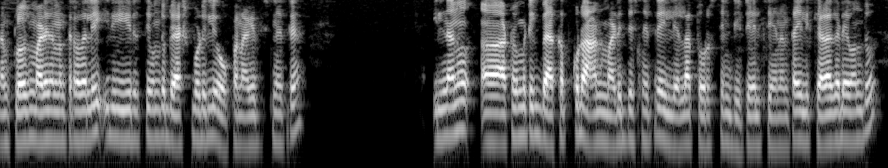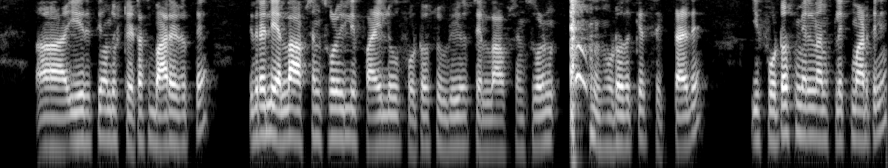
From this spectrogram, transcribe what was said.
ನಾನು ಕ್ಲೋಸ್ ಮಾಡಿದ ನಂತರದಲ್ಲಿ ಇಲ್ಲಿ ಈ ರೀತಿ ಒಂದು ಡ್ಯಾಶ್ ಬೋರ್ಡ್ ಇಲ್ಲಿ ಓಪನ್ ಆಗಿದೆ ಸ್ನೇಹಿತರೆ. ಇಲ್ಲಿ ನಾನು ಆಟೋಮೆಟಿಕ್ ಬ್ಯಾಕಪ್ ಕೂಡ ಆನ್ ಮಾಡಿದ್ದೆ ಸ್ನೇಹಿತರೆ. ಇಲ್ಲೆಲ್ಲ ತೋರಿಸ್ತೀನಿ ಡೀಟೇಲ್ಸ್ ಏನಂತ. ಇಲ್ಲಿ ಕೆಳಗಡೆ ಒಂದು ಈ ರೀತಿ ಒಂದು ಸ್ಟೇಟಸ್ ಬಾರ್ ಇರುತ್ತೆ. ಇದರಲ್ಲಿ ಎಲ್ಲ ಆಪ್ಷನ್ಸ್ಗಳು ಇಲ್ಲಿ ಫೈಲು ಫೋಟೋಸ್ ವಿಡಿಯೋಸ್ ಎಲ್ಲ ಆಪ್ಷನ್ಸ್ಗಳು ನೋಡೋದಕ್ಕೆ ಸಿಗ್ತಾ ಇದೆ. ಈ ಫೋಟೋಸ್ ಮೇಲೆ ನಾನು ಕ್ಲಿಕ್ ಮಾಡ್ತೀನಿ.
